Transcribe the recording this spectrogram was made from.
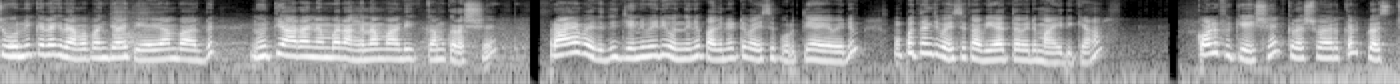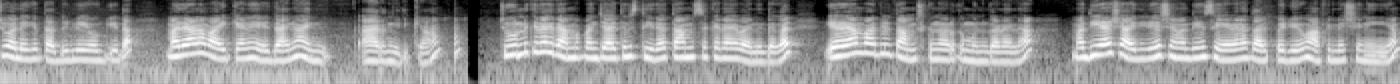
ചൂർണിക്കര ഗ്രാമപഞ്ചായത്ത് ഏഴാം വാർഡ് നൂറ്റി ആറാം നമ്പർ അങ്കണവാടി കം ക്രഷ്. പ്രായപരിധി ജനുവരി ഒന്നിന് പതിനെട്ട് വയസ്സ് പൂർത്തിയായവരും മുപ്പത്തഞ്ച് വയസ്സ് കവിയാത്തവരുമായിരിക്കണം. Qualification creche worker plus two അല്ലെങ്കിൽ തതുല്യ യോഗ്യത മലയാളം വായിക്കാനും എഴുതാനും അനു അറിഞ്ഞിരിക്കണം. ചൂർണിക്കര ഗ്രാമപഞ്ചായത്തിൽ സ്ഥിര താമസക്കാരായ വനിതകൾ ഏഴാം വാർഡിൽ താമസിക്കുന്നവർക്ക് മുൻഗണന മതിയായ ശാരീരിക ക്ഷമതയും സേവന താൽപ്പര്യവും അഭിലഷണീയം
